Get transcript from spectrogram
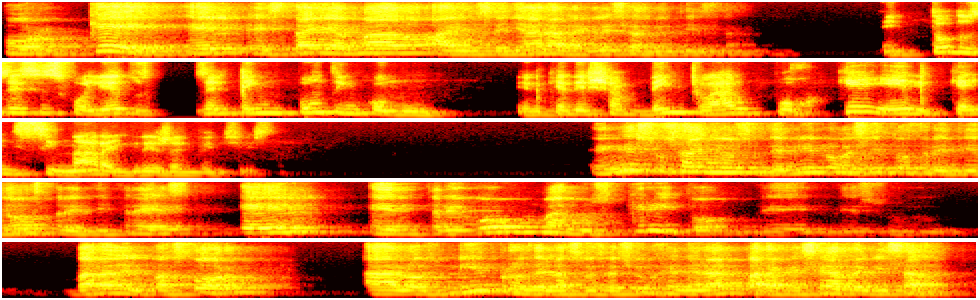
por qué él está llamado a enseñar a la iglesia adventista. Em todos esses folhetos, ele tem um ponto em comum. Ele quer deixar bem claro por que ele quer ensinar a igreja adventista. En esos años de 1932-33, él entregó un manuscrito de, de, su vara del pastor a los miembros de la Asociación General para que sea revisado.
